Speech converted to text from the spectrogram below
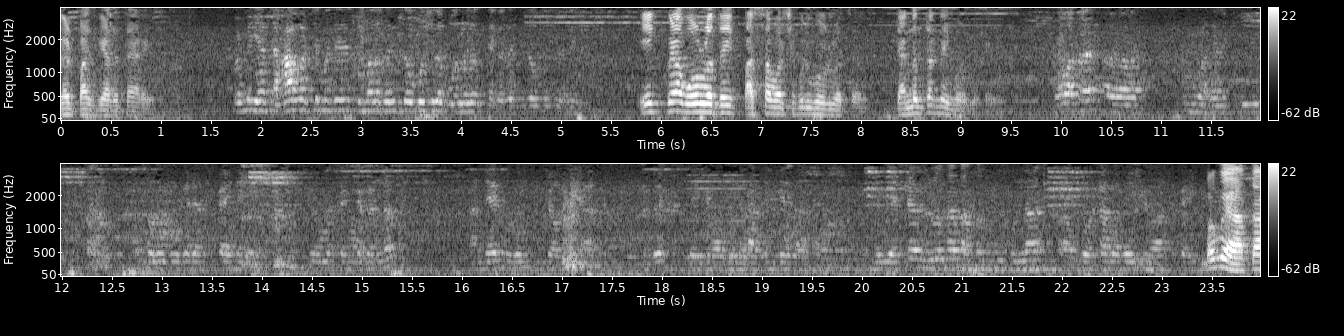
गडपास घ्यायला तयार आहे. पण मग या दहा वर्षामध्ये तुम्हाला कधी चौकशीला बोलवलंच नाही का? कधी चौकशी झाली? एक वेळा बोलवलं होतं एक पाच सहा वर्षापूर्वी बोलवलं होतं. त्यानंतर नाही बोलवलं काही. हो की फसवणूक वगैरे असं काही नाही. त्यांच्याकडनं बघूया आता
